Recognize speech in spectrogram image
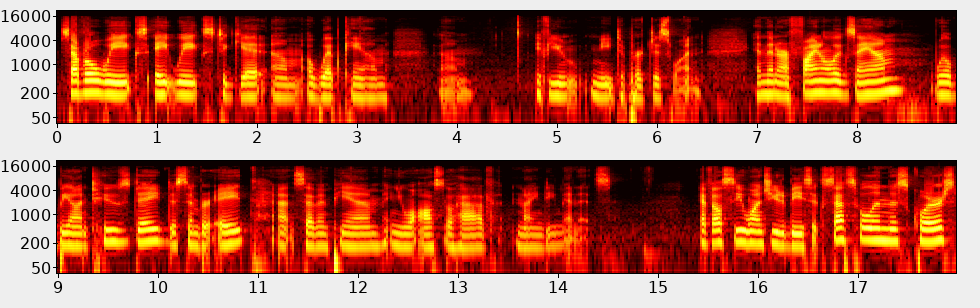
several weeks, eight weeks, to get um, a webcam um, if you need to purchase one. And then our final exam will be on Tuesday, December 8th at 7 p.m., and you will also have 90 minutes. FLC wants you to be successful in this course,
